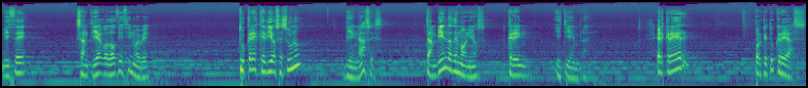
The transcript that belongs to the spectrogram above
dice Santiago 2.19, ¿tú crees que Dios es uno? Bien haces. También los demonios creen y tiemblan. El creer, porque tú creas,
